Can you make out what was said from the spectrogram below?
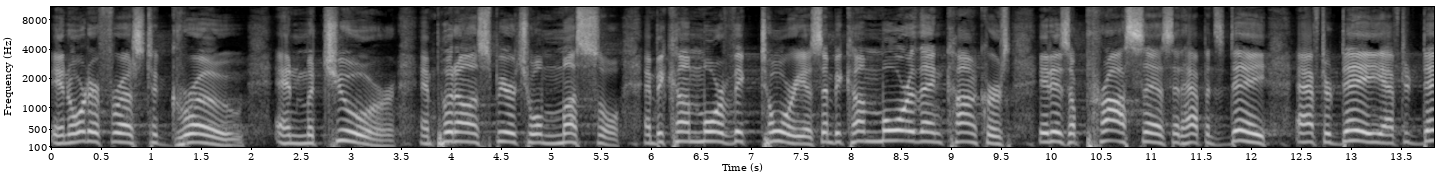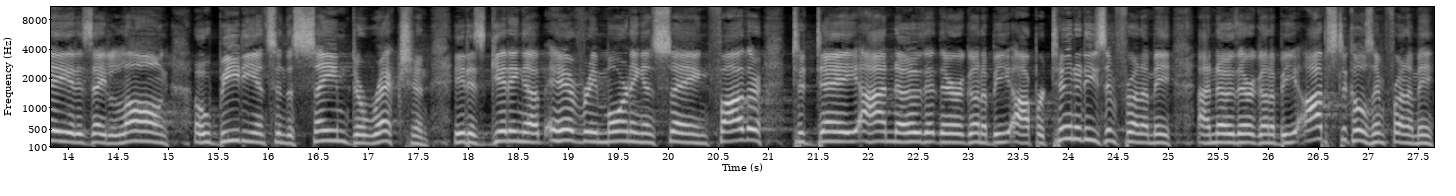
in order for us to grow and mature and put on spiritual muscle and become more victorious and become more than conquerors. It is a process that happens day after day after day. It is a long obedience in the same direction. It is getting up every morning and saying, Father, today I know that there are going to be opportunities in front of me. I know there are going to be obstacles in front of me.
